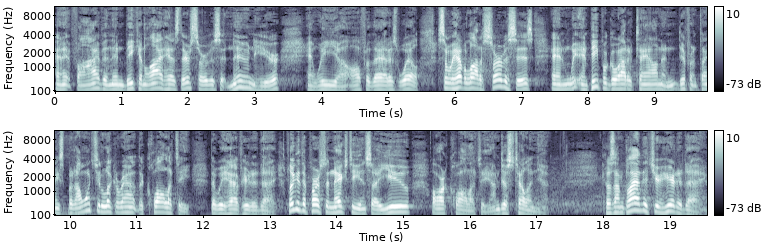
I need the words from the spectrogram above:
and at 5. And then Beacon Light has their service at noon here and we uh, offer that as well. So we have a lot of services and we, and people go out of town and different things. But I want you to look around at the quality that we have here today. Look at the person next to you and say, "You are quality." I'm just telling you, because I'm glad that you're here today.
